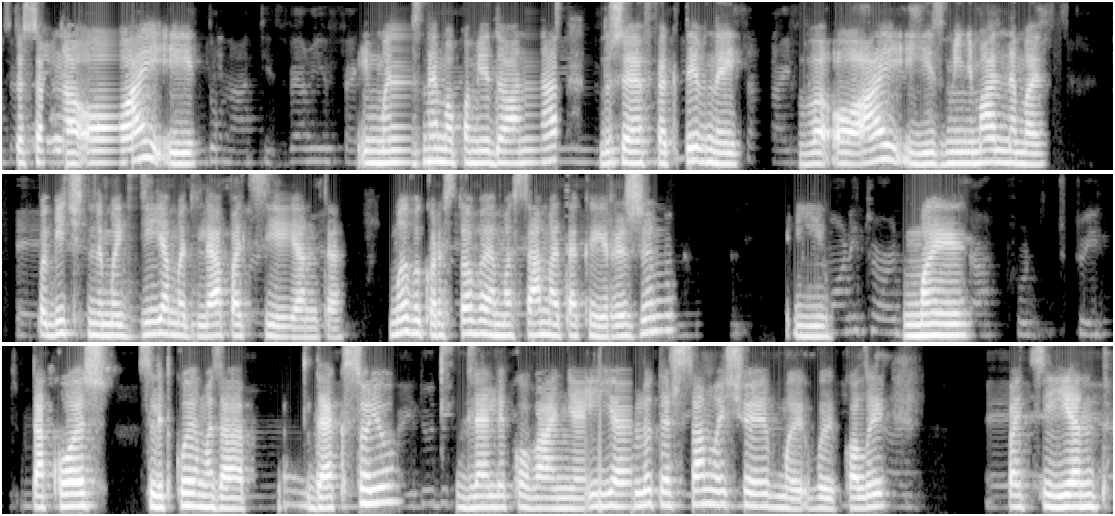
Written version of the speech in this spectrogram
стосовно ОАЙ, і, і ми знаємо помідоаназ дуже ефективний в ОАЙ і з мінімальними побічними діями для пацієнта. Ми використовуємо саме такий режим, і ми також слідкуємо за дексою для лікування. І я роблю те ж саме, що і ми. Ви коли пацієнт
